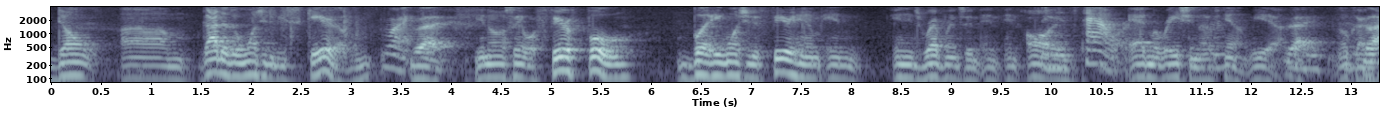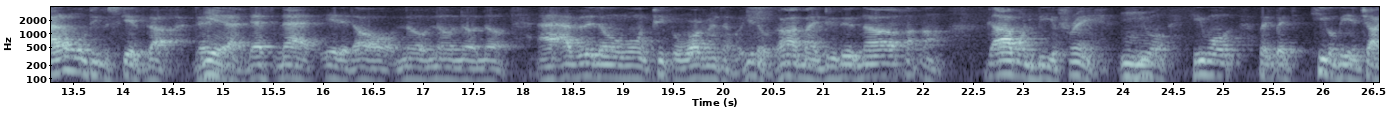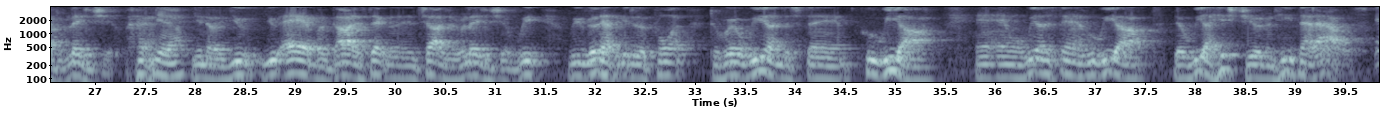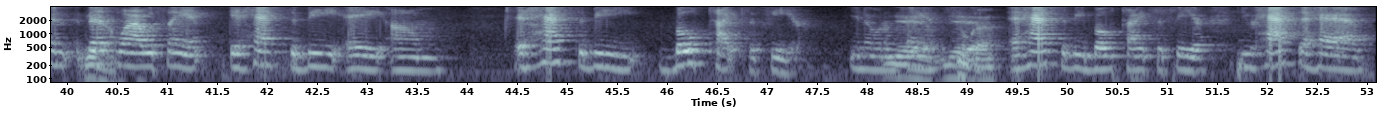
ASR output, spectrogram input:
don't. Um, God doesn't want you to be scared of Him. Right. Right. You know what I'm saying? Or fearful, but He wants you to fear Him in in His reverence and, and, and awe In and His power. admiration of Him. Yeah. Right. Okay. No, I don't want people scared of God. That's Yeah. Not, that's not it at all. No, no, no, no. I, I really don't want people walking around saying, well, you know, God might do this. No, uh-uh. God want to be your friend. Mm-hmm. He won't. He won't. But but he gonna be in charge of relationship. Yeah. you know, you you add, but God is technically in charge of the relationship. We we really have to get to the point to where we understand who we are And, and when we understand who we are, that we are His children, He's not ours. And that's Yeah. why I was saying it has to be a um it has to be both types of fear. You know what I'm Yeah, saying? yeah. Okay. It has to be both types of fear. You have to have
